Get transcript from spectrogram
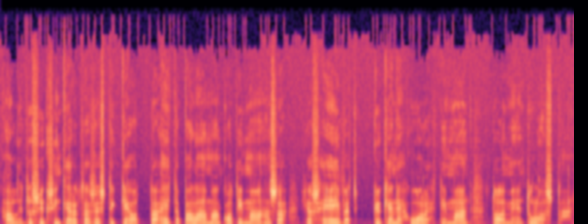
Hallitus yksinkertaisesti kehottaa heitä palaamaan kotimaahansa, jos he eivät kykene huolehtimaan toimeen tulostaan.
